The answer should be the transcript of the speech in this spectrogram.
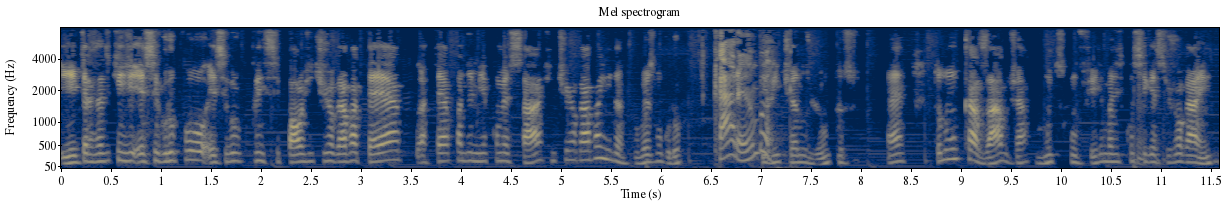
E é interessante que esse grupo, esse grupo principal a gente jogava até, até a pandemia começar, a gente jogava ainda, no mesmo grupo, Caramba! 20 anos juntos. É, todo mundo casado já, muitos com filho, mas a gente conseguia se jogar ainda.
